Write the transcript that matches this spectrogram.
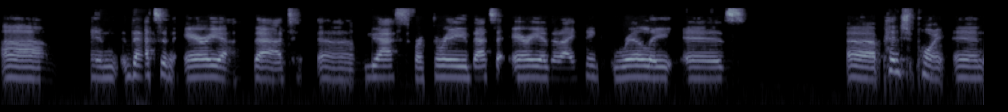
Um, and that's an area that um, you asked for three. That's an area that I think really is a pinch point in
